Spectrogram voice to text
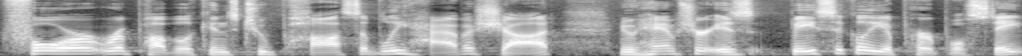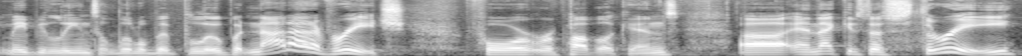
for Republicans to possibly have a shot. New Hampshire is basically a purple state, maybe leans a little bit blue, but not out of reach for Republicans. Uh, and that gives us three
